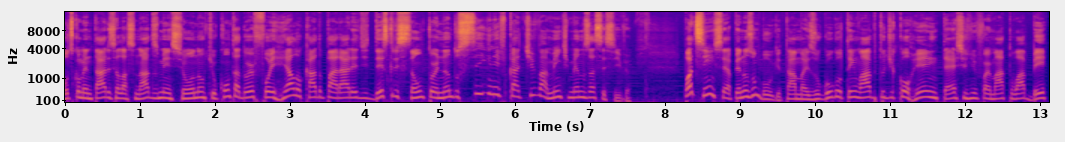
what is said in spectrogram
Outros comentários relacionados mencionam que o contador foi realocado para a área de descrição, tornando significativamente menos acessível. Pode sim ser apenas um bug, tá? Mas o Google tem o hábito de correr em testes de formato AB,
